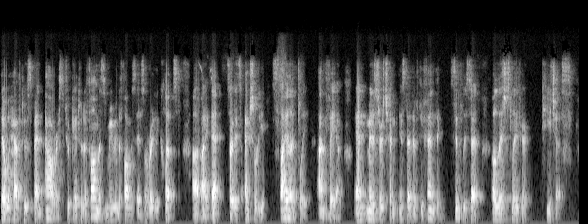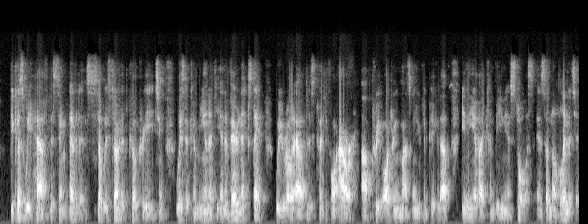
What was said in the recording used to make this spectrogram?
they will have to spend hours to get to the pharmacy. Maybe the pharmacy is already closed uh, by then. So it's actually silently unfair. And Minister Chen, instead of defending, simply said, a legislator teach us because we have the same evidence. So we started co-creating with the community. And the very next day, we rolled out this 24 hour uh, pre-ordering mask and you can pick it up in nearby convenience stores. And so not limited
